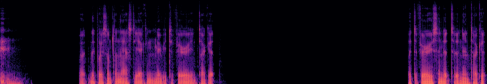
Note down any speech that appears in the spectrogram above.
but they play something nasty, I can maybe Teferi and tuck it. Let Teferi send it to Nantucket.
